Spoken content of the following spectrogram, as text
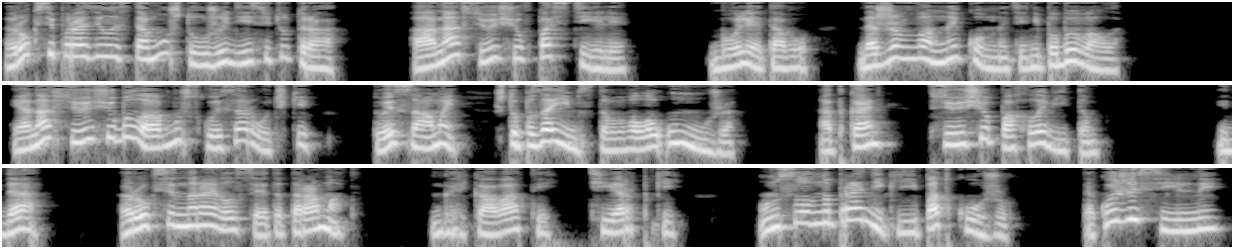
Рокси поразилась тому, что уже десять утра, а она все еще в постели. Более того, даже в ванной комнате не побывала. И она все еще была в мужской сорочке, той самой, что позаимствовала у мужа. А ткань все еще пахла витом. И да, Рокси нравился этот аромат. Горьковатый, терпкий. Он словно проник ей под кожу. Такой же сильный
